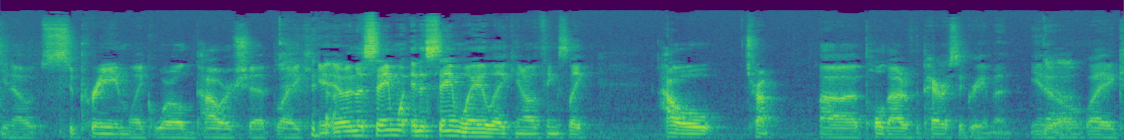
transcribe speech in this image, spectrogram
you know, supreme, like, world power ship. Like, you know, in the same way, in the same way, like, you know, things like how Trump uh, pulled out of the Paris Agreement, you know, Yeah. like,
